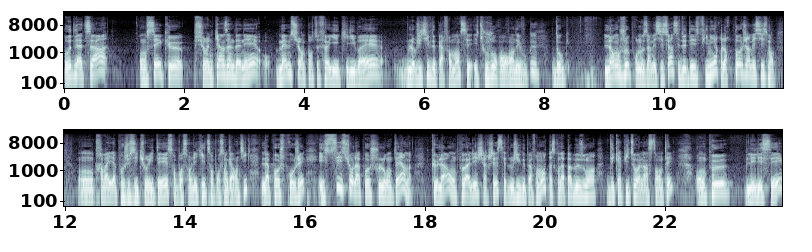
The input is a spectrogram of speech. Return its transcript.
Au-delà de ça, on sait que sur une quinzaine d'années, même sur un portefeuille équilibré, l'objectif de performance est, est toujours au rendez-vous. Mm. Donc L'enjeu pour nos investisseurs, c'est de définir leur poche d'investissement. On travaille la poche de sécurité, 100% liquide, 100% garantie, la poche projet, et c'est sur la poche long terme que là, on peut aller chercher cette logique de performance parce qu'on n'a pas besoin des capitaux à l'instant T. On peut les laisser,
